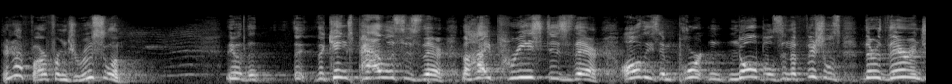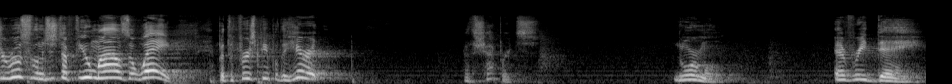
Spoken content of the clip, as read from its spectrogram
They're not far from Jerusalem. You know, the, the, the, king's palace is there, the high priest is there, all these important nobles and officials, they're there in Jerusalem, just a few miles away. But the first people to hear it are the shepherds. Normal, everyday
